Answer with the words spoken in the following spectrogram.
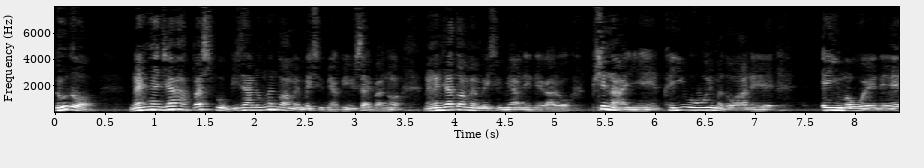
သို့တော့ နိုင်ငံခြား passport visa လုပ်ငန်းသွားမယ်မိတ်ဆွေများ view site ပါနော်နိုင်ငံခြားသွားမယ်မိတ်ဆွေများအနေနဲ့ကတော့ဖြစ်နိုင်ရင်ခရီးဝေးဝေးမသွားနဲ့အိမ်မဝယ်နဲ့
